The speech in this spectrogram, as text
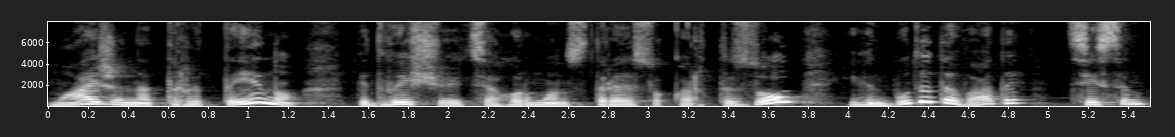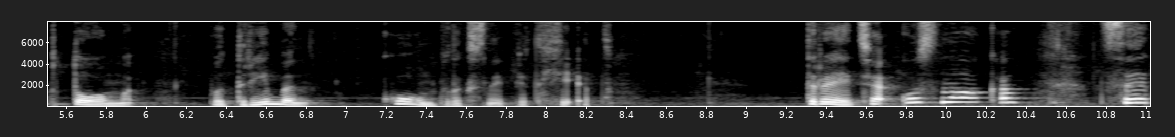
майже на третину підвищується гормон стресу кортизол, і він буде давати ці симптоми. Потрібен комплексний підхід. Третя ознака це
